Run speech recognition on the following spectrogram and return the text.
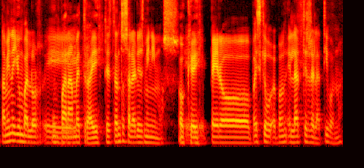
También hay un valor. un eh, parámetro ahí. De tantos salarios mínimos. Ok. Eh, pero es que el arte es relativo, ¿no?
